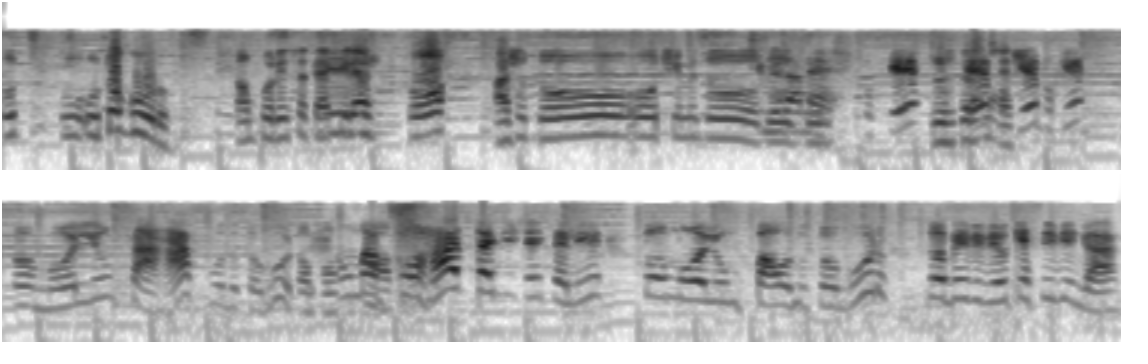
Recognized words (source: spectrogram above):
o, o- o Toguro. Então por isso até que ele ajudou, ajudou o time do. Time do, Uramesh. do- Por quê? Dos Por quê? Por quê? Por quê? Tomou-lhe um sarrafo do Toguro. Tomou um Uma sarrafo. porrada de gente ali tomou-lhe um pau do Toguro, sobreviveu e quer se vingar.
